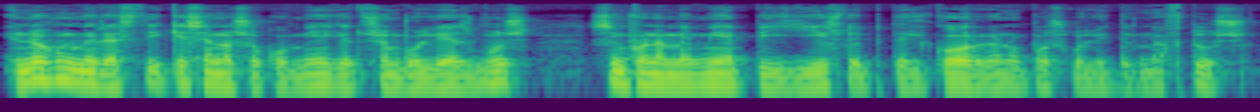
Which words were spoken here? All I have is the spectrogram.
ενώ έχουν μοιραστεί και σε νοσοκομεία για τους εμβολιασμούς σύμφωνα με μια πηγή στο επιτελικό όργανο που ασχολείται με αυτούς.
